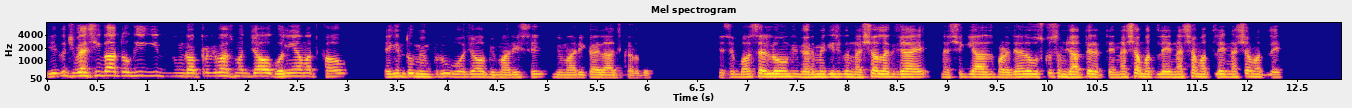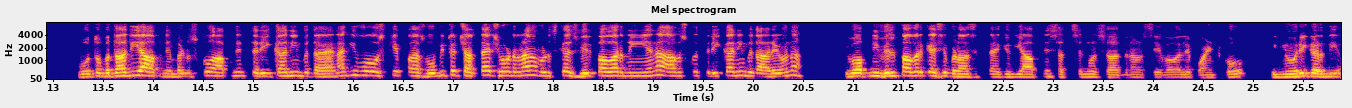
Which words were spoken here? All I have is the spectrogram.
ये कुछ वैसी बात होगी कि तुम डॉक्टर के पास मत जाओ, गोलियाँ मत खाओ, लेकिन तुम इम्प्रूव हो जाओ, बीमारी से, बीमारी का इलाज कर दो। जैसे बहुत सारे लोगों के घर में किसी को नशा लग जाए, नशे की आदत पड़ जाए तो उसको समझाते रहते हैं, नशा मत ले, नशा मत ले, नशा मत ले। वो तो बता दिया आपने बट उसको आपने तरीका नहीं बताया ना कि वो उसके पास, वो भी तो चाहता है छोड़ना बट उसके पास विल पावर नहीं है ना, आप उसको तरीका नहीं बता रहे हो ना कि वो अपनी विल पावर कैसे बढ़ा सकता है, क्योंकि आपने सत्संग और साधना और सेवा वाले पॉइंट को इग्नोर ही कर दिया।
